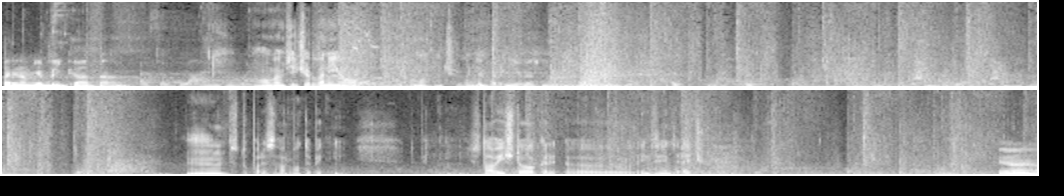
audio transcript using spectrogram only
Tady na mě blíká ta. No, vem si červenýho. Pomoc na Ty červený. první vezmu. Hm, 152, to je pěkný. To je pěkný. Stavíš to, kr- uh, Infinite Edge? Jo, jo.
